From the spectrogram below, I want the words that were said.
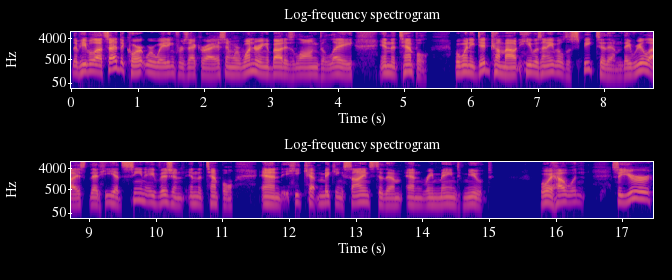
the people outside the court were waiting for zacharias and were wondering about his long delay in the temple but when he did come out he was unable to speak to them they realized that he had seen a vision in the temple and he kept making signs to them and remained mute boy how wouldn't so you're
